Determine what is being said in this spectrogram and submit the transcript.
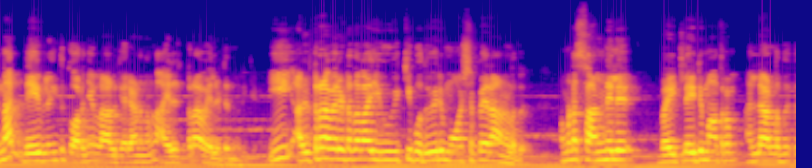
എന്നാൽ വേവ് ലെങ്ത് കുറഞ്ഞുള്ള ആൾക്കാരാണ് നമ്മൾ അൾട്രാ വയലറ്റ് എന്ന് വിളിക്കുക. ഈ അൾട്രാ വയലറ്റ് അഥവാ യു വിക്ക് പൊതുവെ ഒരു മോശപ്പേരാണുള്ളത് നമ്മുടെ സണ്ണിൽ വൈറ്റ് ലൈറ്റ് മാത്രം അല്ല ഉള്ളത്.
